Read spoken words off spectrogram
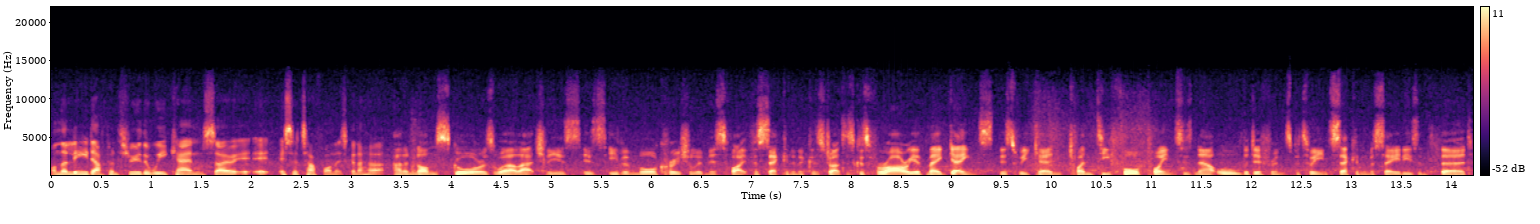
on the lead up and through the weekend, so it, it, it's a tough one that's going to hurt. And a non-score as well, actually, is, is even more crucial in this fight for second in the constructors because Ferrari have made gains this weekend. 24 points is now all the difference between second Mercedes and third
